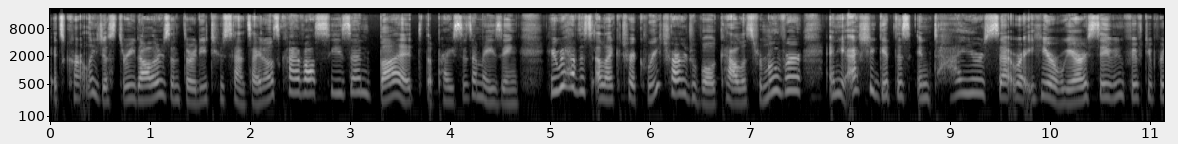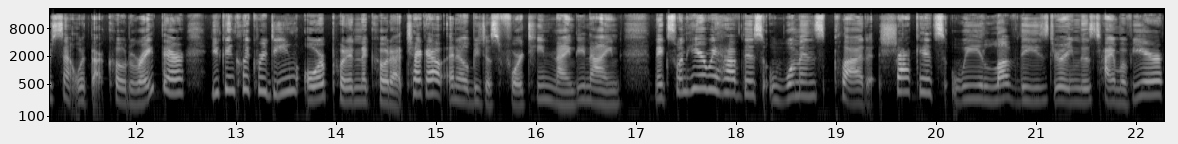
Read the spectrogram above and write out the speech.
it's currently just $3.32. I know it's kind of off season, but the price is amazing. Here we have this electric rechargeable callus remover. And you actually get this entire set right here. We are saving 50% with that code right there. You can click redeem or put in a code at checkout and it'll be just $14.99. Next one here, we have this women's plaid shackets. We love these during this time of year.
